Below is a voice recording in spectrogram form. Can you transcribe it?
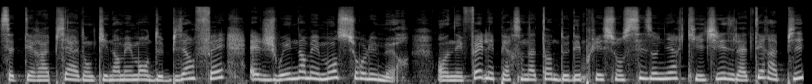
Cette thérapie a donc énormément de bienfaits, elle joue énormément sur l'humeur. En effet, les personnes atteintes de dépression saisonnière qui utilisent la thérapie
